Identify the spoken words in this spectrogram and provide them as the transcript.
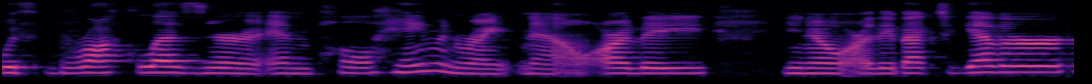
with Brock Lesnar and Paul Heyman right now? Are they, you know, are they back together?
